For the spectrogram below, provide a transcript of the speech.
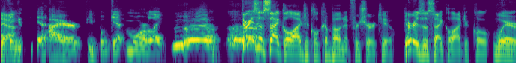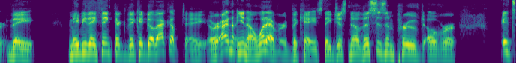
yeah. I think as they get higher, people get more like. Uh, uh. There is a psychological component for sure too. There is a psychological where they maybe they think they they could go back up to eight or I don't you know whatever the case. They just know this is improved over. It's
